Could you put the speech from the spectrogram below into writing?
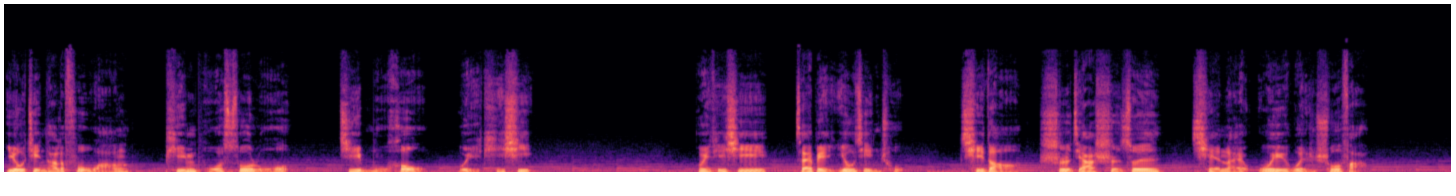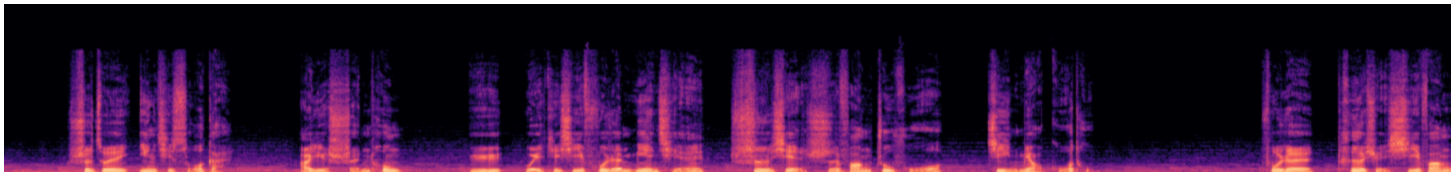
幽禁他的父王频婆娑罗及母后韦提希。韦提希在被幽禁处，祈祷释迦世尊前来慰问说法。世尊应其所感，而以神通于韦提希夫人面前示现十方诸佛净妙国土。夫人特选西方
